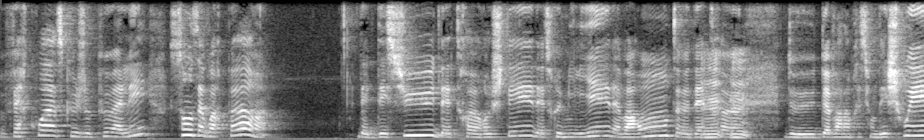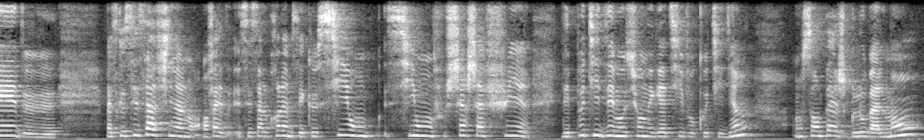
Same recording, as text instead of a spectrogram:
Vers quoi est-ce que je peux aller? Sans avoir peur d'être déçue, d'être rejetée, d'être humiliée, d'avoir honte, d'être, mm, mm. d'avoir l'impression d'échouer, de parce que c'est ça finalement, en fait, c'est ça le problème, c'est que si on, si on cherche à fuir des petites émotions négatives au quotidien, on s'empêche globalement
